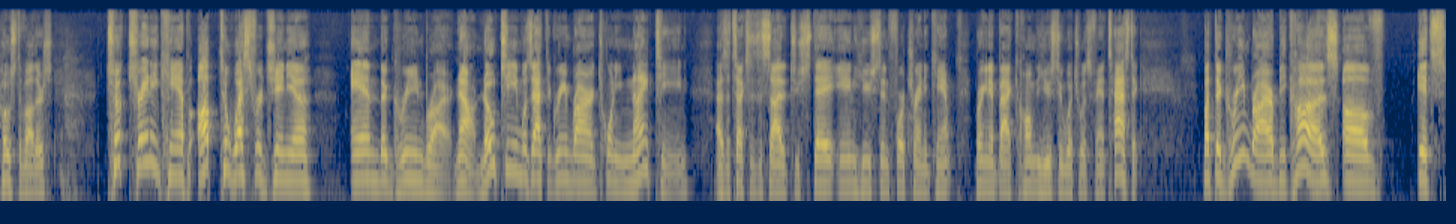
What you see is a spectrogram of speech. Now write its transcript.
host of others, took training camp up to West Virginia and the Greenbrier. Now, no team was at the Greenbrier in 2019 as the Texans decided to stay in Houston for training camp, bringing it back home to Houston, which was fantastic. But the Greenbrier, because of its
